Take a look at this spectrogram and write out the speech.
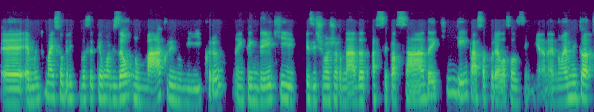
É, é, muito mais sobre você ter uma visão no macro e no micro, né? entender que existe uma jornada a ser passada e que ninguém passa por ela sozinha, né? Não é muito a,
